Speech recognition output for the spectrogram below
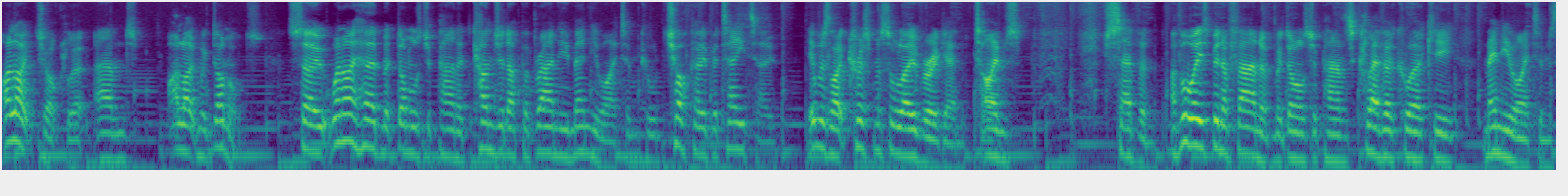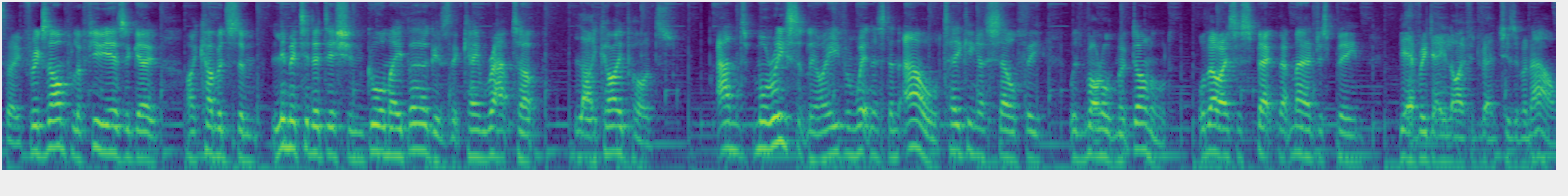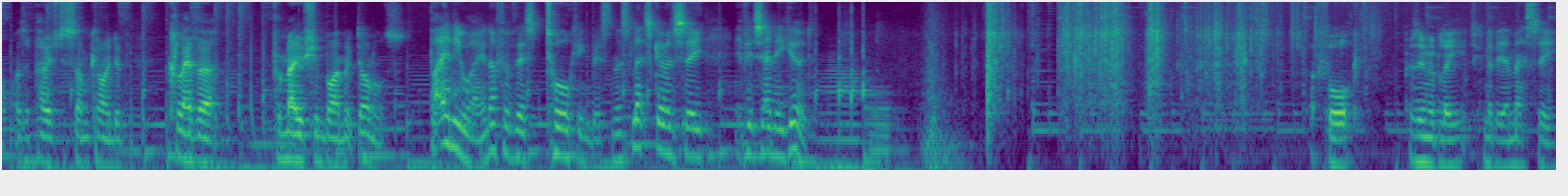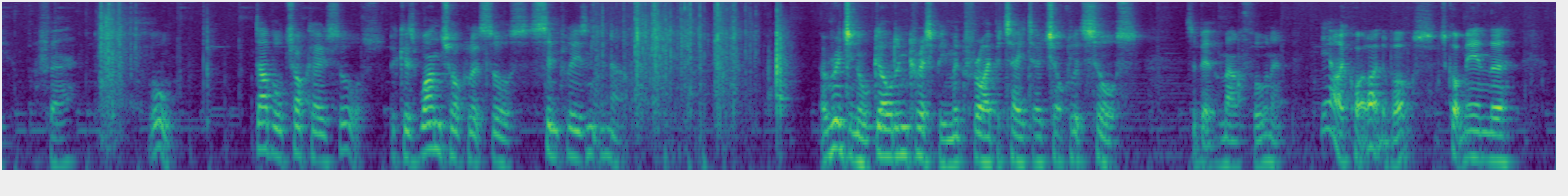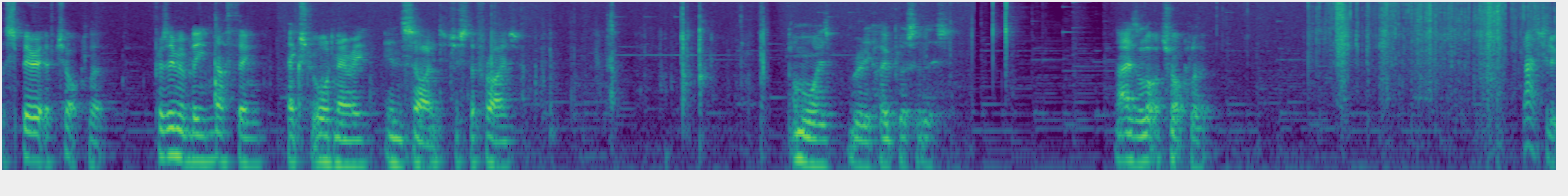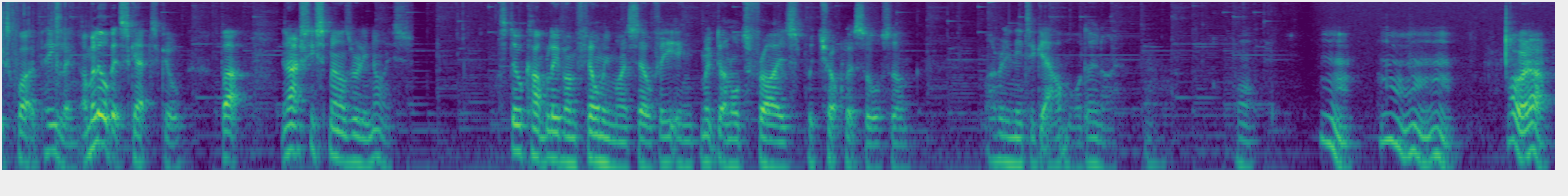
I like chocolate and I like McDonald's. So when I heard McDonald's Japan had conjured up a brand new menu item called Choco Potato, it was like Christmas all over again, times seven. I've always been a fan of McDonald's Japan's clever, quirky menu items though. For example, a few years ago, I covered some limited edition gourmet burgers that came wrapped up like iPods. And more recently, I even witnessed an owl taking a selfie with Ronald McDonald. Although I suspect that may have just been the everyday life adventures of an owl, as opposed to some kind of clever promotion by McDonald's. But anyway, enough of this talking business. Let's go and see if it's any good. A fork. Presumably, it's going to be a messy affair. Ooh, double choco sauce because one chocolate sauce simply isn't enough. Original golden crispy McFry potato chocolate sauce. It's a bit of a mouthful, isn't it? Yeah, I quite like the box. It's got me in the, the spirit of chocolate. Presumably nothing extraordinary inside, just the fries. I'm always really hopeless at this. That is a lot of chocolate. That actually looks quite appealing. I'm a little bit sceptical, but it actually smells really nice. Still can't believe I'm filming myself eating McDonald's fries with chocolate sauce on. I really need to get out more, don't I? Oh. Hmm. Hmm. Hmm. Oh yeah.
